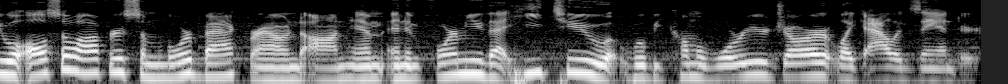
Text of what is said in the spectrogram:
He will also offer some lore background on him and inform you that he too will become a warrior jar like Alexander.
